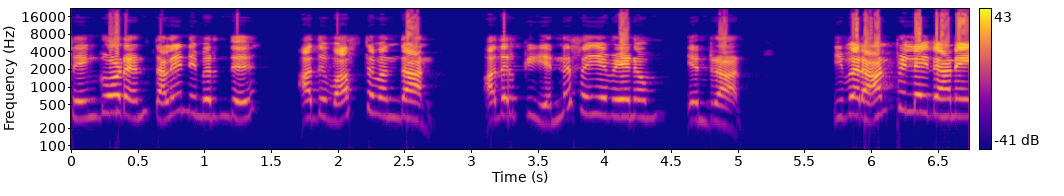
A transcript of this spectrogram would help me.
செங்கோடன் தலை நிமிர்ந்து அது வாஸ்தவன்தான் அதற்கு என்ன செய்ய வேணும்? என்றான். இவர் ஆண் பிள்ளைதானே?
